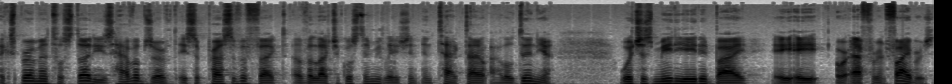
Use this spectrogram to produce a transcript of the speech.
experimental studies have observed a suppressive effect of electrical stimulation in tactile allodynia, which is mediated by AA or afferent fibers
